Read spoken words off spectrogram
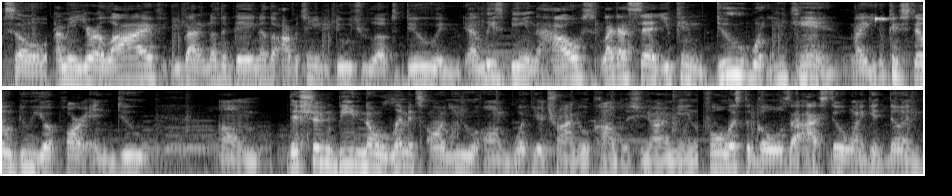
So, I mean, you're alive, you got another day, another opportunity to do what you love to do and at least be in the house. Like I said, you can do what you can. Like, you can still do your part and do um, there shouldn't be no limits on you on what you're trying to accomplish. You know what I mean? Full list of goals that I still want to get done.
